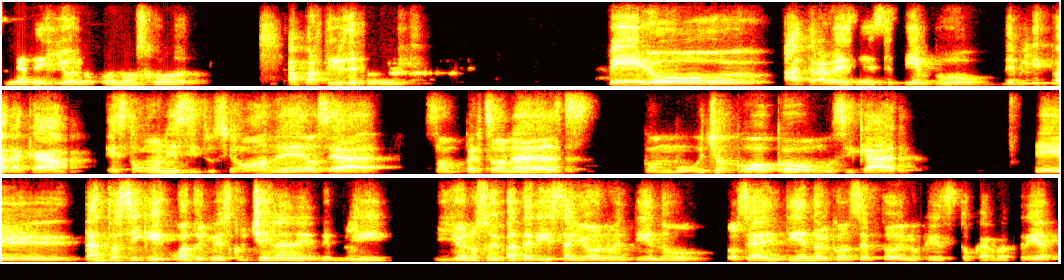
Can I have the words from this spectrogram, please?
fíjate, yo lo conozco a partir de Bleed, pero a través de este tiempo de Bleed para acá, es toda una institución, ¿eh? O sea, son personas con mucho coco musical. Eh, tanto así que cuando yo escuché la de, de y yo no soy baterista, yo no entiendo, o sea, entiendo el concepto de lo que es tocar batería,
